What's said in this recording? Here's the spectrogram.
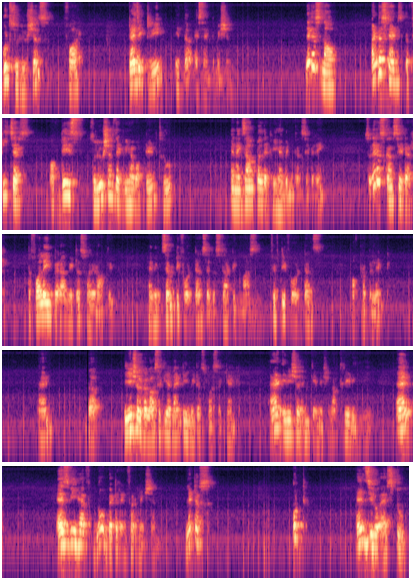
good solutions for trajectory in the ascent mission. Let us now understand the features of these solutions that we have obtained through an example that we have been considering. So let us consider the following parameters for a rocket having 74 tons as a starting mass, 54 tons of propellant and the initial velocity at 90 meters per second and initial inclination of 3 degree and as we have no better information let us put n0 as 2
